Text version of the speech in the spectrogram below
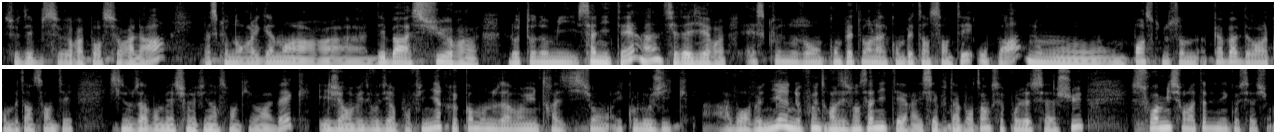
Ce, ce, rapport sera là parce qu'on aura également un, débat sur euh, l'autonomie sanitaire, hein. c'est-à-dire est-ce que nous avons complètement la compétence santé ou pas? Nous, on pense que nous sommes capables d'avoir la compétence santé si nous avons bien sûr les financements qui vont avec. Et j'ai envie de vous dire pour finir que comme nous avons une transition écologique à voir venir, il nous faut une transition sanitaire. Et c'est important que ce projet de CHU soit mis sur la table des négociations.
